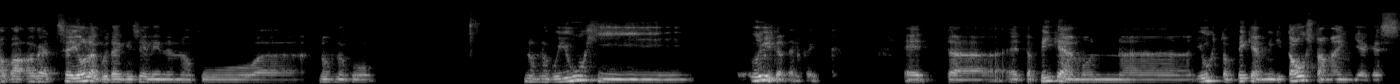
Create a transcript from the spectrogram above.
aga, aga et see ei ole kuidagi selline nagu äh, noh, nagu noh, nagu juhi õlgadel kõik. Et, äh, et ta pigem on, äh, juht on pigem mingi taustamängija, kes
